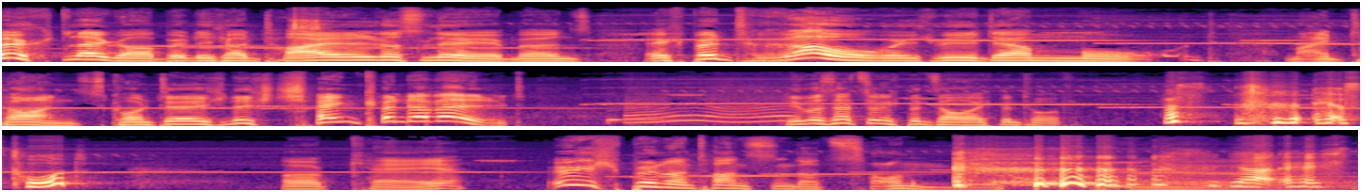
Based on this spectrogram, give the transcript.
Nicht länger bin ich ein Teil des Lebens. Ich bin traurig wie der Mond. Mein Tanz konnte ich nicht schenken der Welt. Die Übersetzung, ich bin sauer, ich bin tot. Was? er ist tot? Okay. Ich bin ein tanzender Zombie. Äh, Ja, echt.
